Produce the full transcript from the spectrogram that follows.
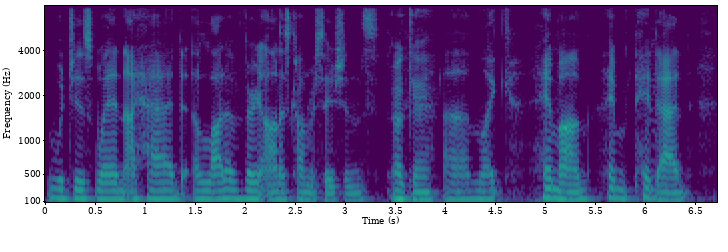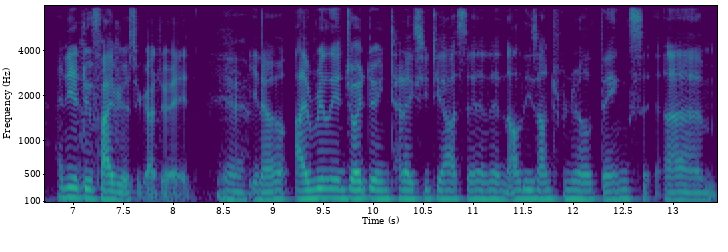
which is when I had a lot of very honest conversations. Okay. Um, like, hey, mom, hey, hey, dad, I need to do five years to graduate. Yeah. You know, I really enjoyed doing TEDx UT Austin and all these entrepreneurial things. Um,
